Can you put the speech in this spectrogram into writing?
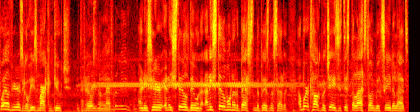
12 years ago, he's marking Gooch in 2011. And he's here and he's still doing it. And he's still one of the best in the business at it. And we're talking about, Jesus, this the last time we'll see the lads.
